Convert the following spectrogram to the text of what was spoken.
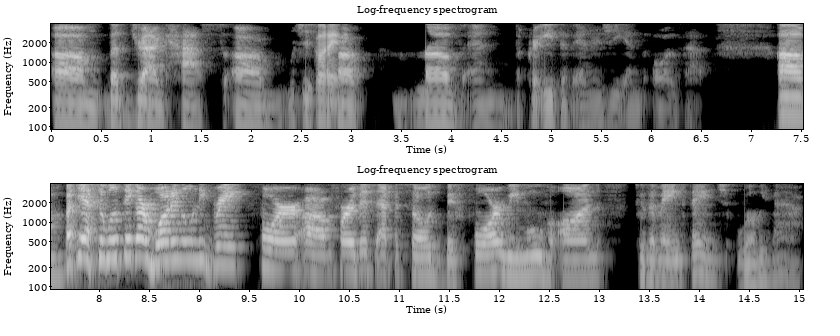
um that drag has um which is Correct. about love and the creative energy and all that um but yeah so we'll take our one and only break for um for this episode before we move on to the main stage we'll be back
